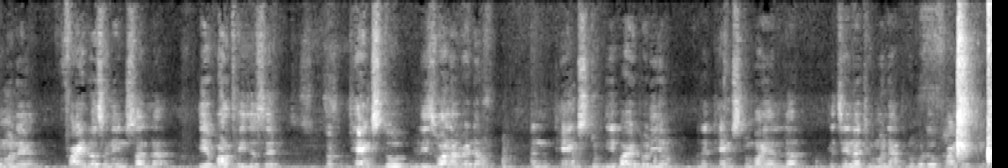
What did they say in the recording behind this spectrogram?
મને ફાયદો છે ને ઇન્શાલ્લા એ પણ થઈ જશે. તો થેન્ક્સ ટુ રિઝવાના મેડમ અને થેન્ક્સ ટુ ઈ બાયોટોરિયમ અને થેન્ક્સ ટુ માય અલ્લાહ કે જેનાથી મને આટલો બધો ફાયદો થયો.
